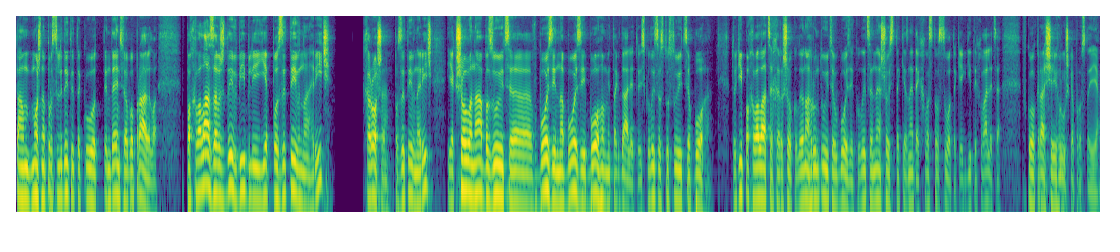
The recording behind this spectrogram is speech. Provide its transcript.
там можна прослідити таку тенденцію або правило. Похвала завжди в Біблії є позитивна річ, хороша позитивна річ, якщо вона базується в Бозі, на Бозі, Богом і так далі. Тобто, коли це стосується Бога. Тоді похвала це хорошо, коли вона ґрунтується в Бозі, коли це не щось таке, знаєте, як хвастовство, таке, як діти хваляться, в кого краща ігрушка просто є.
